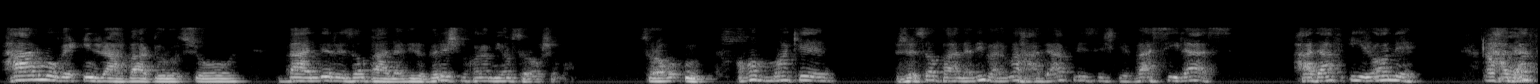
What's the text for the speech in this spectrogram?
هر موقع این رهبر درست شد بنده رضا پهلوی رو ولش می‌کنم میام سراغ شما. سراغ اون. آقا ما که رضا پهلوی برای ما هدف نیستش که وسیله است. هدف ایرانه. هدف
